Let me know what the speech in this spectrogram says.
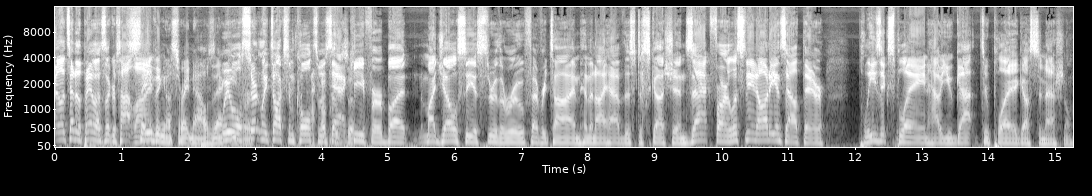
All right, let's head to the Payless Liquors hotline. saving us right now, Zach. We will certainly talk some Colts with Zach so. Keefer, but my jealousy is through the roof every time him and I have this discussion. Zach, for our listening audience out there, please explain how you got to play Augusta National.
